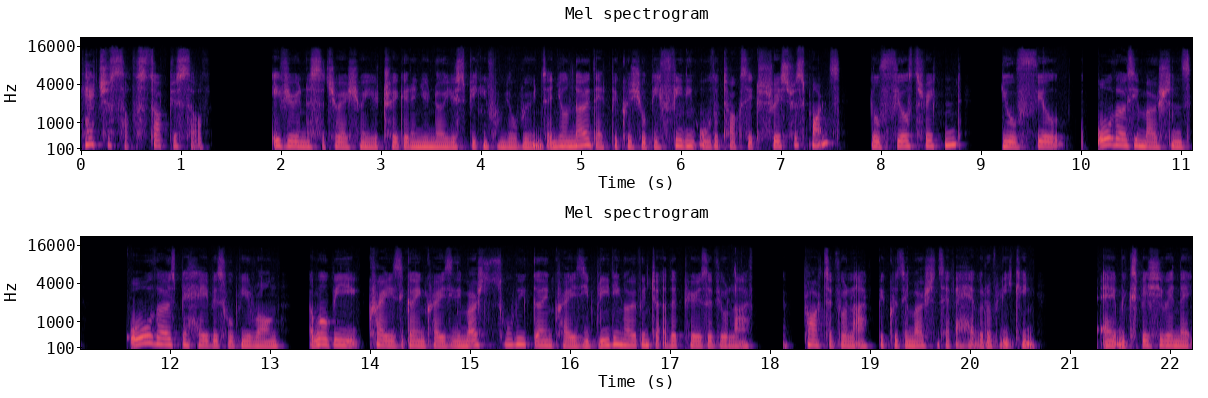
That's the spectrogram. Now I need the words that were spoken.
Catch yourself, stop yourself, if you're in a situation where you're triggered and you know you're speaking from your wounds. And you'll know that because you'll be feeling all the toxic stress response. You'll feel threatened. You'll feel all those emotions. All those behaviors will be wrong. It will be crazy, going crazy. The emotions will be going crazy, bleeding over into other periods of your life, parts of your life, because emotions have a habit of leaking, Um, especially when they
